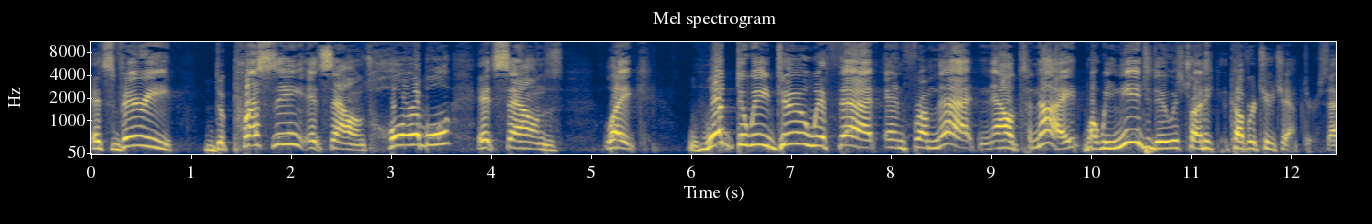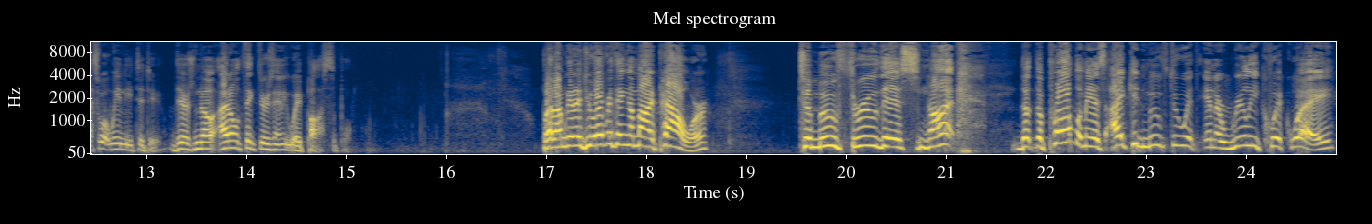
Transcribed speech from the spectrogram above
It's very depressing. It sounds horrible. It sounds like what do we do with that? And from that, now tonight, what we need to do is try to cover two chapters. That's what we need to do. There's no, I don't think there's any way possible. But I'm going to do everything in my power to move through this. Not, the, the problem is I can move through it in a really quick way.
